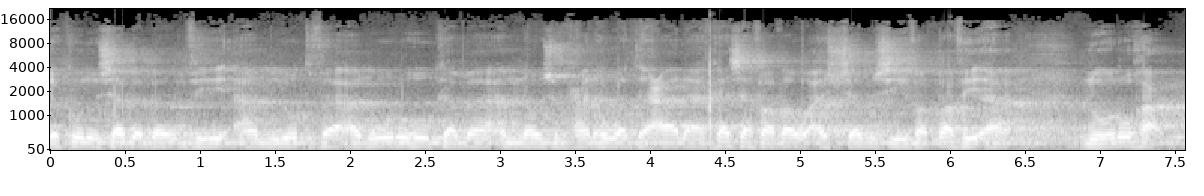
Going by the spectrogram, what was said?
يكون سببا في أن يطفأ نوره كما أنه سبحانه وتعالى كشف ضوء الشمس فطفئ نورها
